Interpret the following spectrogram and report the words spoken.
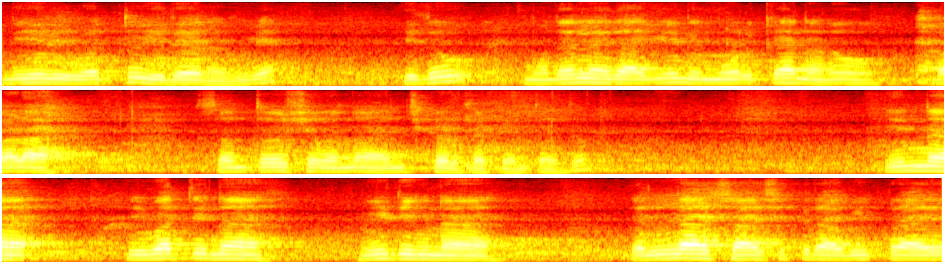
ನೀರು ಇವತ್ತು ಇದೆ ನಮಗೆ. ಇದು ಮೊದಲನೇದಾಗಿ ನಿಮ್ಮ ಮೂಲಕ ನಾನು ಭಾಳ ಸಂತೋಷವನ್ನು ಹಂಚ್ಕೊಳ್ತಕ್ಕಂಥದ್ದು. ಇನ್ನು ಇವತ್ತಿನ ಮೀಟಿಂಗ್ನ ಎಲ್ಲ ಶಾಸಕರ ಅಭಿಪ್ರಾಯ,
